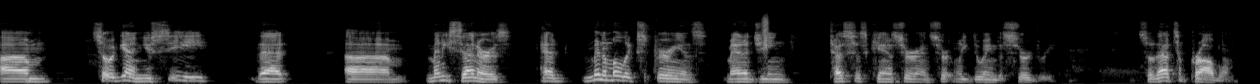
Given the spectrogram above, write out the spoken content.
Um, so again, you see that um, many centers had minimal experience managing testis cancer and certainly doing the surgery. So that's a problem.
